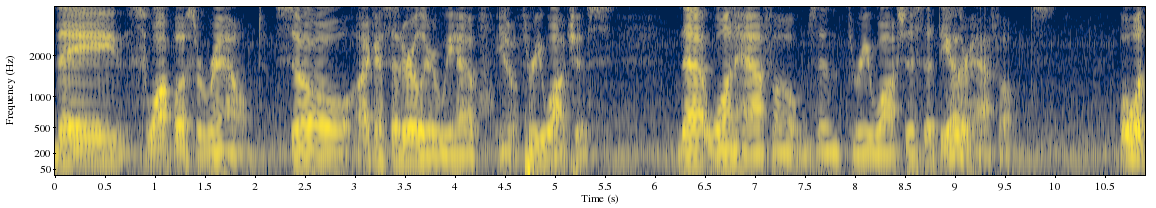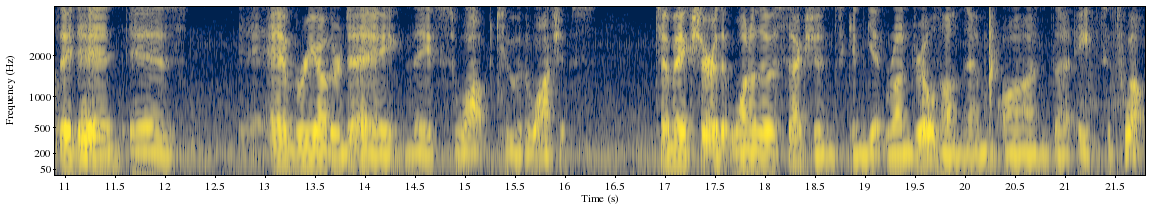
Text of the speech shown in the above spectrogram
they swap us around. So, like I said earlier, we have, you know, three watches that one half owns and three watches that the other half owns. Well, what they did is every other day they swap two of the watches to make sure that one of those sections can get run drills on them on the 8 to 12.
